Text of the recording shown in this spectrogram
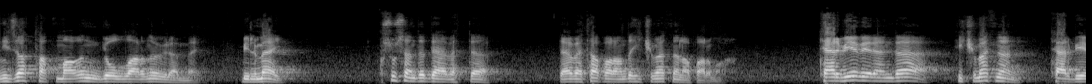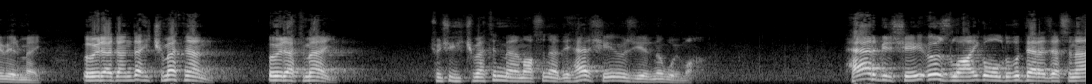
nicat tapmağın yollarını öyrənmək, bilmək. Xüsusən də dəvətdə, dəvəti aparanda hikmətlə aparmaq. Tərbiyə verəndə hikmətlə tərbiyə vermək. Öyrədəndə hikmətlə öyrətmək. Çünki hikmətin mənası nədir? Hər şeyi öz yerinə qoymaq. Hər bir şeyi öz layiq olduğu dərəcəsinə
